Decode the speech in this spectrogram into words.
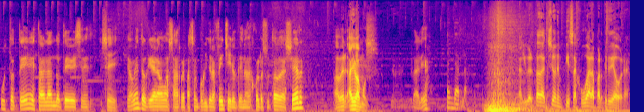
Justo TN está hablando TVS en sí. este momento, que ahora vamos a repasar un poquito la fecha y lo que nos dejó el resultado de ayer. A ver, ahí vamos. Dale. venderla. La libertad de acción empieza a jugar a partir de ahora.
